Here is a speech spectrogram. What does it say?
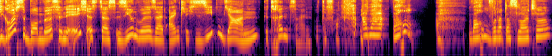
Die größte Bombe, finde ich, ist, dass sie und Will seit eigentlich sieben Jahren getrennt seien. What the fuck? Aber warum, warum wundert das Leute?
